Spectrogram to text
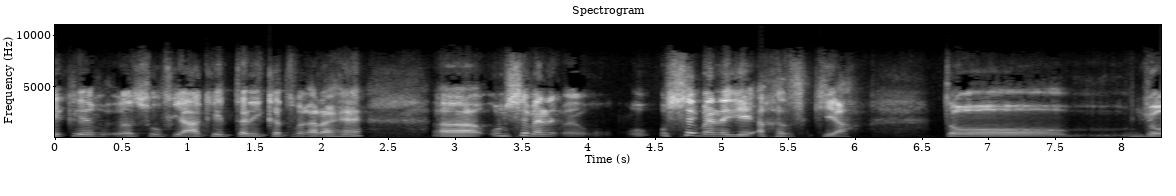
एक सूफिया की तरीकत वगैरह है उनसे मैंने उससे मैंने ये अखज किया। तो जो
